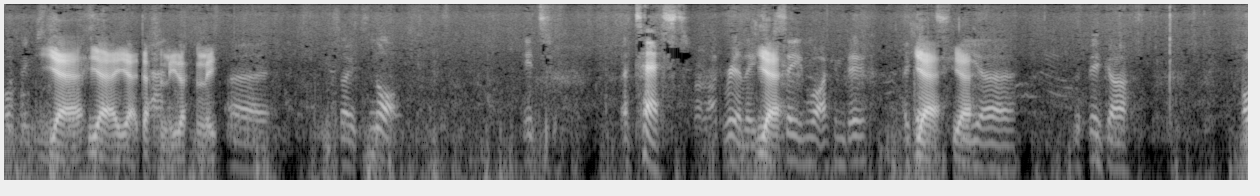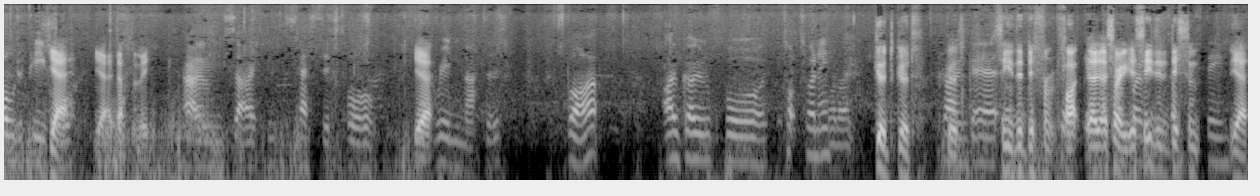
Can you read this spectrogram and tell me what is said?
obviously. Yeah, yeah, yeah, definitely, definitely. Uh, so it's not. It's a test, really. Yeah. Seeing what I can do against Yeah, yeah. the uh, the bigger, older people. Yeah, yeah, definitely. Um, so I can test it for Yeah, what really matters. But I'm going for top 20. good, good, Try good. and get- See the different get- five. get Uh, my sorry, you top see the top decent. 15. Yeah,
